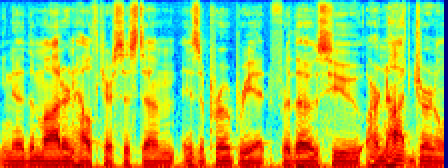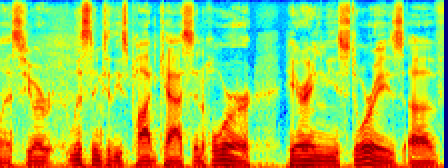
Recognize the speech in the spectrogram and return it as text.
you know the modern healthcare system is appropriate for those who are not journalists who are listening to these podcasts in horror hearing these stories of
